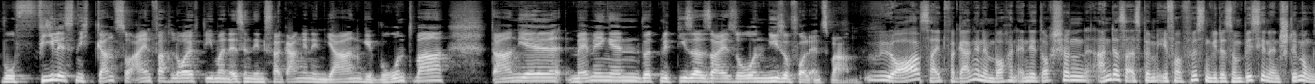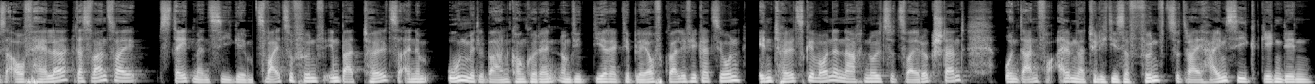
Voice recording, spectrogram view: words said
wo vieles nicht ganz so einfach läuft, wie man es in den vergangenen Jahren gewohnt war. Daniel Memmingen wird mit dieser Saison nie so vollends warm. Ja, seit vergangenem Wochenende doch schon anders als beim EV Füssen wieder so ein bisschen ein Stimmungsaufheller. Das waren zwei Statement-Siege. 2 zu 5 in Bad Tölz, einem unmittelbaren Konkurrenten um die direkte Playoff-Qualifikation. In Tölz gewonnen nach 0 zu 2 Rückstand und dann vor allem natürlich dieser 5 zu 3 Heimsieg gegen den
